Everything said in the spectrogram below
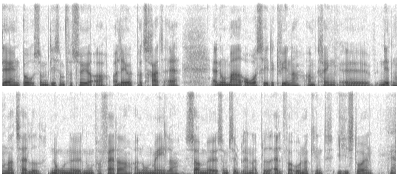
Det er en bog, som ligesom forsøger at, at lave et portræt af, af nogle meget oversete kvinder omkring øh, 1900-tallet. Nogle, øh, nogle forfattere og nogle malere, som, øh, som simpelthen er blevet alt for underkendt i historien. Ja.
